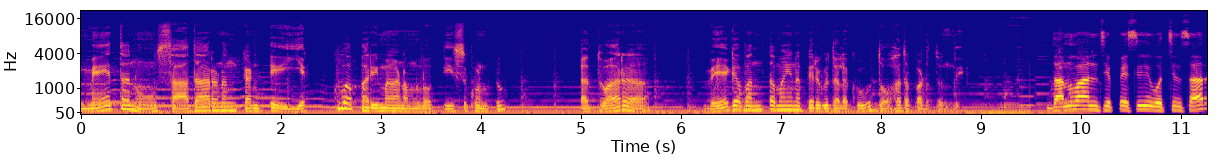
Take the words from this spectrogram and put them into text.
మేతను సాధారణం కంటే ఎక్కువ పరిమాణంలో తీసుకుంటూ తద్వారా వేగవంతమైన పెరుగుదలకు దోహదపడుతుంది. ధన్వా అని చెప్పేసి వచ్చింది సార్.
